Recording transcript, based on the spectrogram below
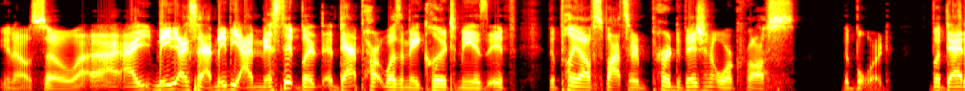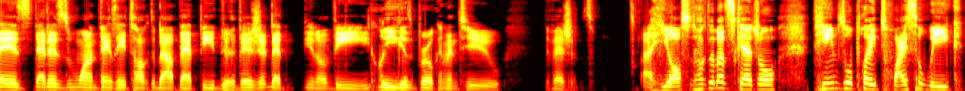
You know, so I, I maybe I said maybe I missed it, but that part wasn't made clear to me is if the playoff spots are per division or across the board but that is that is one of the things they talked about that the division that you know the league is broken into divisions. Uh, he also talked about schedule. Teams will play twice a week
